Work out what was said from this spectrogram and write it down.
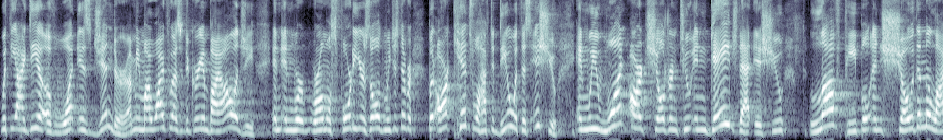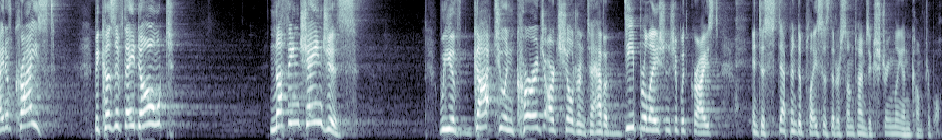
with the idea of what is gender. I mean, my wife, who has a degree in biology, and, and we're, we're almost 40 years old, and we just never, but our kids will have to deal with this issue. And we want our children to engage that issue, love people, and show them the light of Christ. Because if they don't, nothing changes. We have got to encourage our children to have a deep relationship with Christ and to step into places that are sometimes extremely uncomfortable,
